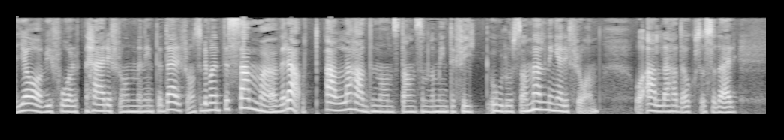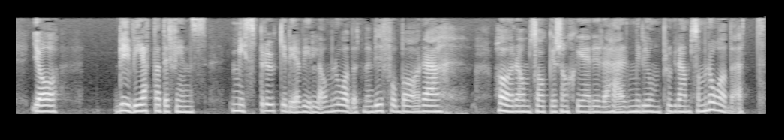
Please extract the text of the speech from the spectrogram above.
Ja, vi får härifrån men inte därifrån. Så det var inte samma överallt. Alla hade någonstans som de inte fick orosanmälningar ifrån. Och alla hade också sådär, ja, vi vet att det finns missbruk i det villaområdet men vi får bara höra om saker som sker i det här miljonprogramsområdet.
